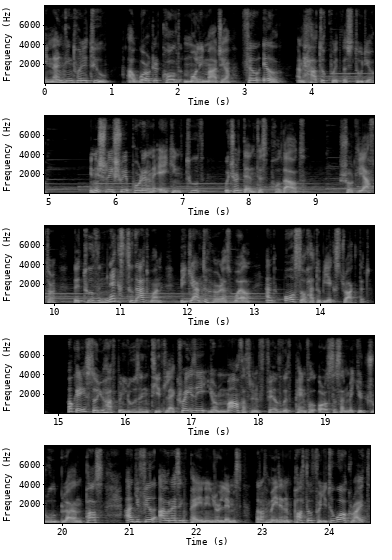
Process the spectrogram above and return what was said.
In 1922, a worker called Mollie Maggia fell ill and had to quit the studio. Initially, she reported an aching tooth, which her dentist pulled out. Shortly after, the tooth next to that one began to hurt as well and also had to be extracted. Okay, so you have been losing teeth like crazy, your mouth has been filled with painful ulcers that make you drool blood and pus, and you feel agonizing pain in your limbs that have made it impossible for you to walk, right?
